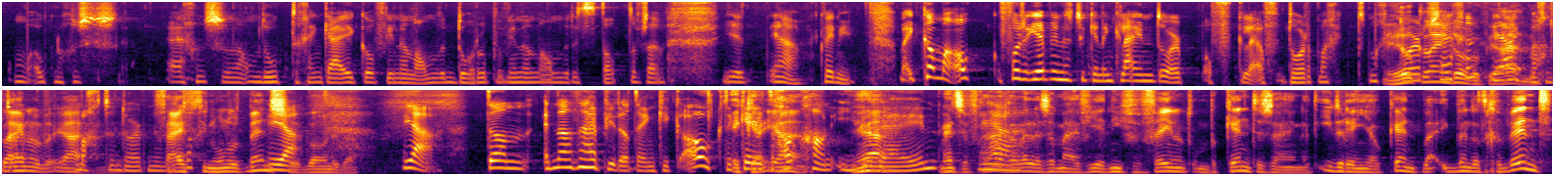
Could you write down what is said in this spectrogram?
om ook nog eens ergens uh, om de hoek te gaan kijken. Of in een ander dorp of in een andere stad of zo. Je, ja, ik weet niet. Maar ik kan me ook voor. Je bent natuurlijk in een klein dorp. Of, dorp, mag ik, mag ik Heel dorp klein zeggen? dorp, ja. mag, het kleiner, dorp, ja, mag het een dorp noemen. toch? 1500 mensen Ja. wonen daar. Ja, dan, en dan heb je dat denk ik ook. Dan ken je ken- toch ook gewoon iedereen. Ja, mensen vragen Ja. wel eens aan mij: vind je het niet vervelend om bekend te zijn? Dat iedereen jou kent. Maar ik ben dat gewend.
